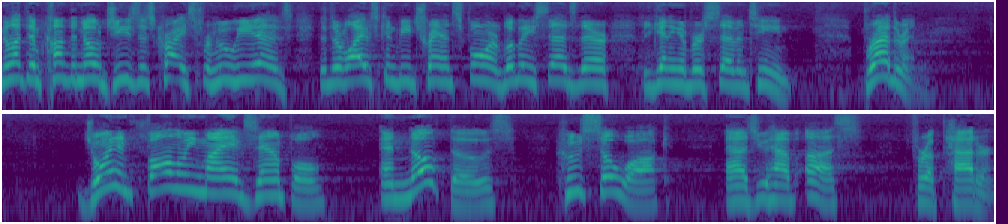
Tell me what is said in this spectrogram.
To let them come to know Jesus Christ for who he is, that their lives can be transformed. Look what he says there, beginning in verse 17. Brethren, join in following my example and note those who so walk as you have us for a pattern.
